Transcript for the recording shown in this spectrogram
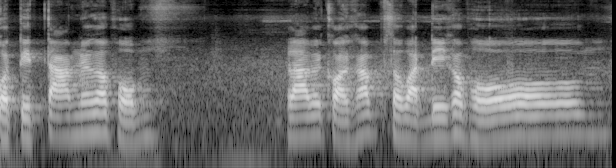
กดติดตามด้วยครับผม ลาไปก่อนครับ สวัสดีครับผม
